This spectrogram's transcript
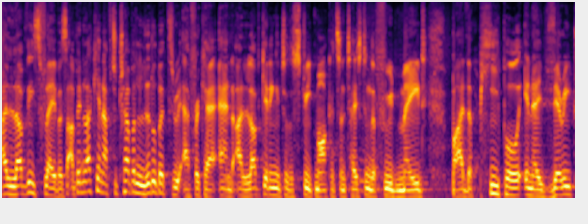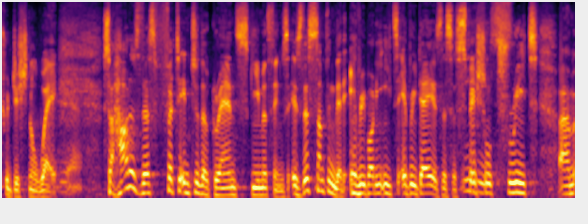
I love these flavors. I've been lucky enough to travel a little bit through Africa and I love getting into the street markets and tasting the food made by the people in a very traditional way. Yeah. So how does this fit into the grand scheme of things? Is this something that everybody eats every day? Is this a special Yes. treat? Um,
